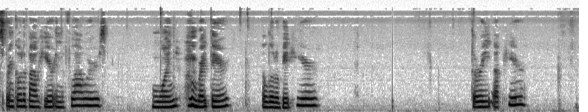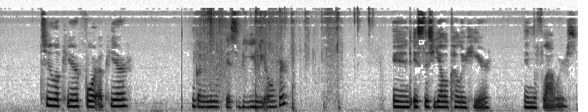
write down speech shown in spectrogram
sprinkled about here in the flowers. One right there, a little bit here, three up here, two up here, four up here. I'm going to move this beauty over. And it's this yellow color here in the flowers.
